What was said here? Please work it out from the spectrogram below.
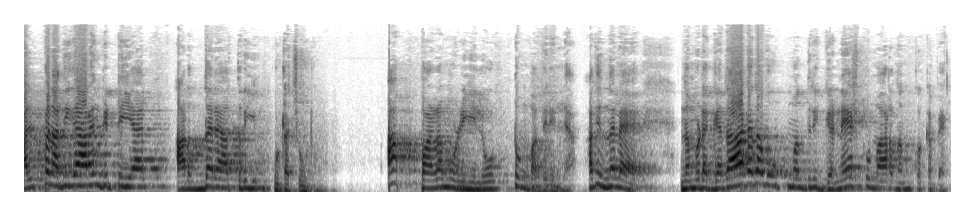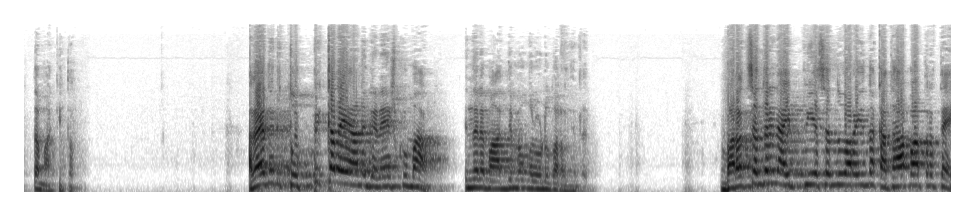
അല്പൻ അധികാരം കിട്ടിയാൽ അർദ്ധരാത്രിയും കുടച്ചൂടും ആ പഴമൊഴിയിൽ ഒട്ടും പതിരില്ല. അത് ഇന്നലെ നമ്മുടെ ഗതാഗത വകുപ്പ് മന്ത്രി ഗണേഷ് കുമാർ നമുക്കൊക്കെ വ്യക്തമാക്കി തന്നു. അതായത് ഒരു തൊപ്പിക്കഥയാണ് ഗണേഷ് കുമാർ ഇന്നലെ മാധ്യമങ്ങളോട് പറഞ്ഞത്. ഭരത്ചന്ദ്രൻ ഐ പി എസ് എന്ന് പറയുന്ന കഥാപാത്രത്തെ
